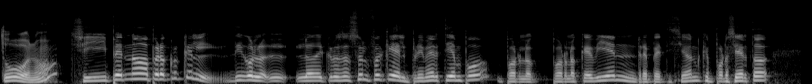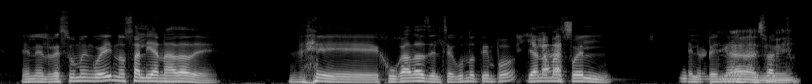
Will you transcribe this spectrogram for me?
tuvo, ¿no? Sí, pero no, pero creo que el- digo, lo, lo de Cruz Azul fue que el primer tiempo, por lo, por lo que vi en repetición, que por cierto, en el resumen, güey, no salía nada de, de jugadas del segundo tiempo. Ya nada más fue el, el penal, llegadas, exacto.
